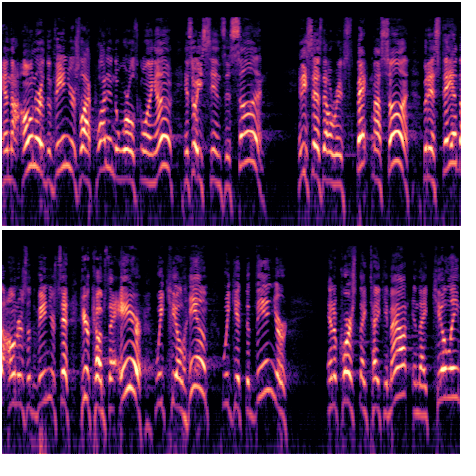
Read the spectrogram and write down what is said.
and the owner of the vineyard's like, what in the world's going on? And so he sends his son. And he says, they'll respect my son. But instead, the owners of the vineyard said, here comes the heir. We kill him, we get the vineyard. And of course, they take him out and they kill him,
